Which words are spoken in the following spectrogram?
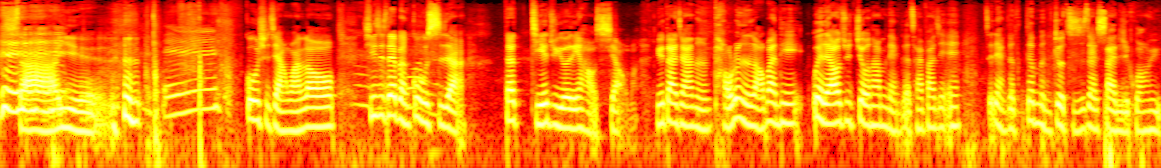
傻眼。诶，故事讲完喽。其实这本故事啊，它结局有点好笑嘛，因为大家呢讨论了老半天，为了要去救他们两个，才发现，哎，这两个根本就只是在晒日光浴。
